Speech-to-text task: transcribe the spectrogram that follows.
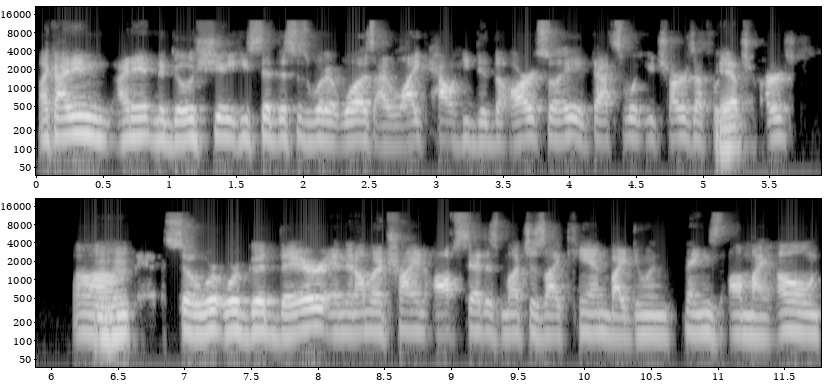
like I didn't I didn't negotiate. He said this is what it was. I like how he did the art. So hey, if that's what you charge, that's what yep. you charge. Um, mm-hmm. So we're, we're good there. And then I'm going to try and offset as much as I can by doing things on my own,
